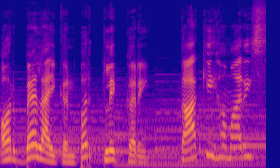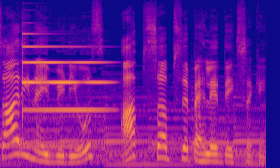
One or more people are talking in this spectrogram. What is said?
और बेल आइकन पर क्लिक करें, ताकि हमारी सारी नई वीडियोस आप सबसे पहले देख सकें।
